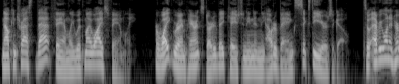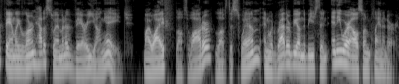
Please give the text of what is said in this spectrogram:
Now contrast that family with my wife's family. Her white grandparents started vacationing in the Outer Banks 60 years ago. So everyone in her family learned how to swim at a very young age. My wife loves water, loves to swim, and would rather be on the beach than anywhere else on planet Earth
